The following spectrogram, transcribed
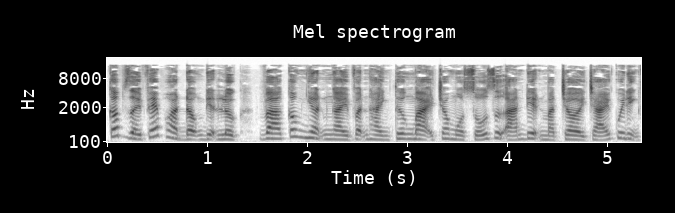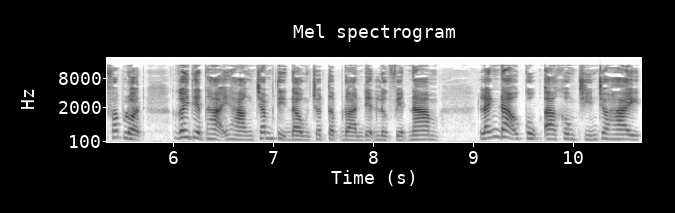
cấp giấy phép hoạt động điện lực và công nhận ngày vận hành thương mại cho một số dự án điện mặt trời trái quy định pháp luật, gây thiệt hại hàng trăm tỷ đồng cho Tập đoàn Điện lực Việt Nam. Lãnh đạo Cục A09 cho hay,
